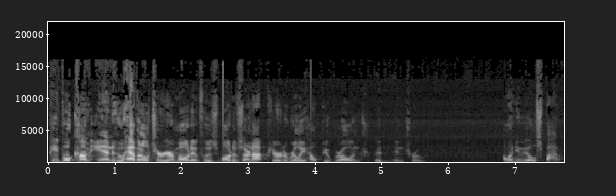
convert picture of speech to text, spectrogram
people come in who have an ulterior motive, whose motives are not pure to really help you grow in, in, in truth, I want you to be able to spot them.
